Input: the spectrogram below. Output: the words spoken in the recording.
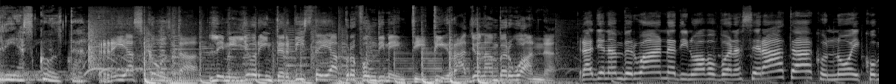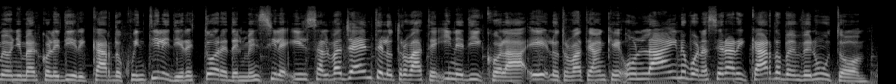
Riascolta. Riascolta le migliori interviste e approfondimenti di Radio Number One. Radio Number One, di nuovo buona serata. Con noi, come ogni mercoledì, Riccardo Quintili, direttore del mensile Il Salvagente. Lo trovate in edicola e lo trovate anche online. Buonasera Riccardo, benvenuto.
